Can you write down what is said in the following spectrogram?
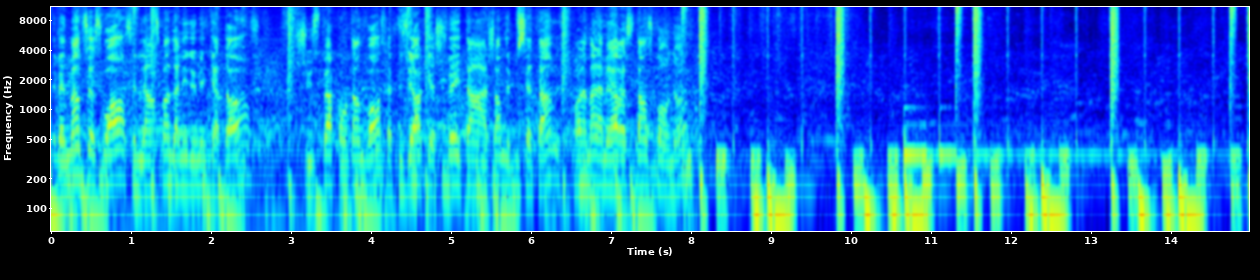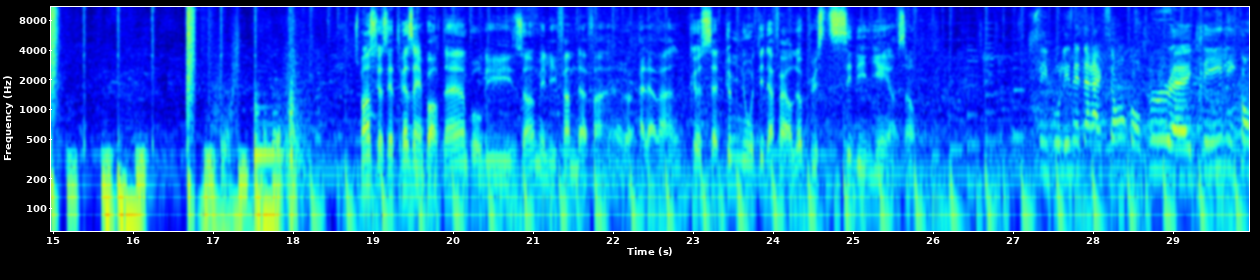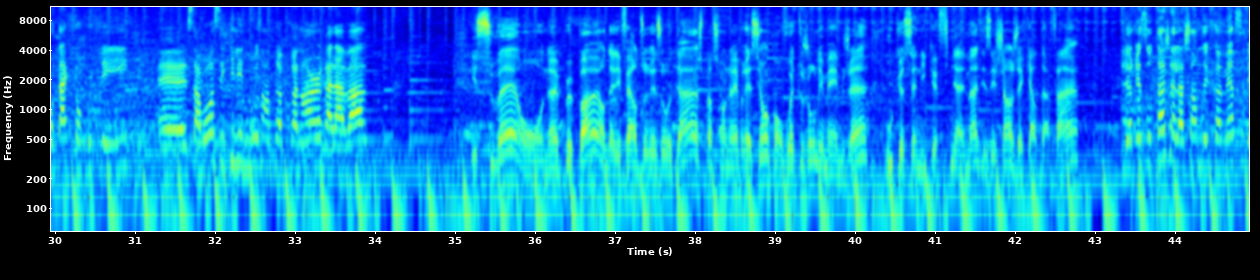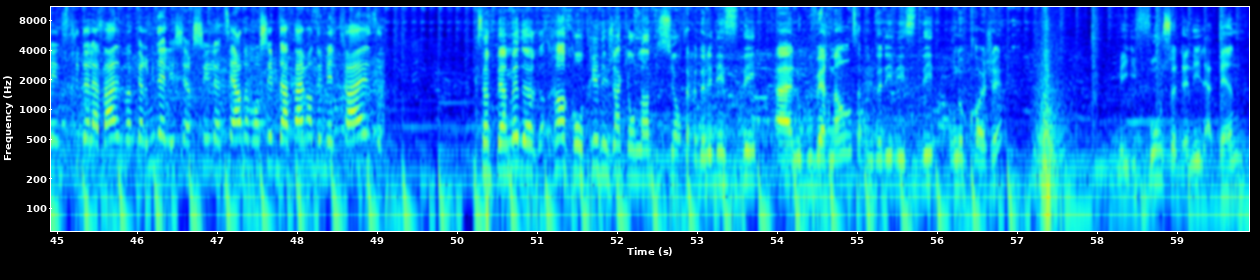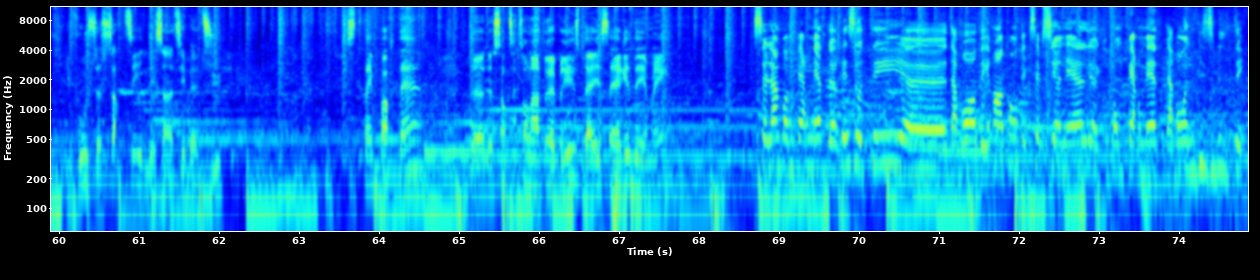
L'événement de ce soir, c'est le lancement de l'année 2014. Je suis super content de voir. Ça fait plusieurs que je fais étant à la Chambre depuis sept ans. C'est probablement la meilleure assistance qu'on a. pense que c'est très important pour les hommes et les femmes d'affaires à Laval que cette communauté d'affaires-là puisse tisser des liens ensemble. C'est pour les interactions qu'on peut euh, créer, les contacts qu'on peut créer, euh, savoir c'est qui les nouveaux entrepreneurs à Laval. Et souvent, on a un peu peur d'aller faire du réseautage parce qu'on a l'impression qu'on voit toujours les mêmes gens ou que ce n'est que finalement des échanges de cartes d'affaires. Le réseautage à la Chambre de commerce et d'industrie de Laval m'a permis d'aller chercher le tiers de mon chiffre d'affaires en 2013. Ça me permet de rencontrer des gens qui ont de l'ambition. Ça peut donner des idées à nos gouvernants, ça peut nous donner des idées pour nos projets. Mais il faut se donner la peine, il faut se sortir des sentiers battus. C'est important de, de sortir de son entreprise, d'aller serrer des mains. Cela va me permettre de réseauter, euh, d'avoir des rencontres exceptionnelles euh, qui vont me permettre d'avoir une visibilité.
